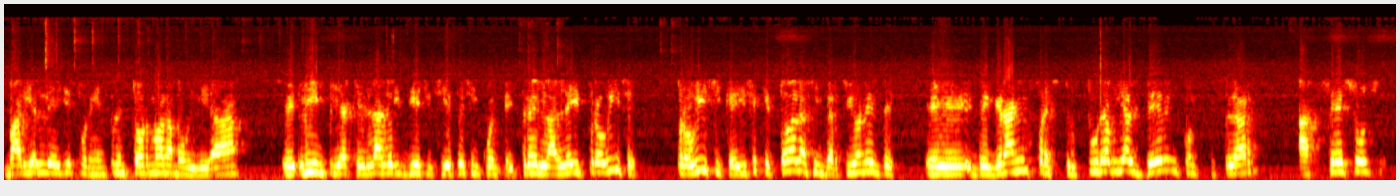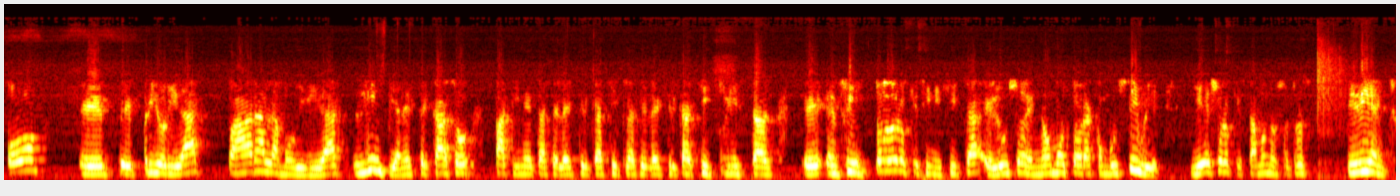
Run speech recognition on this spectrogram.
varias leyes, por ejemplo, en torno a la movilidad eh, limpia, que es la ley 1753, la ley Provice, Provici, que dice que todas las inversiones de, eh, de gran infraestructura vial deben contemplar accesos o eh, prioridad para la movilidad limpia, en este caso patinetas eléctricas, ciclas eléctricas, ciclistas, eh, en fin, todo lo que significa el uso de no motor a combustible. Y eso es lo que estamos nosotros pidiendo.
